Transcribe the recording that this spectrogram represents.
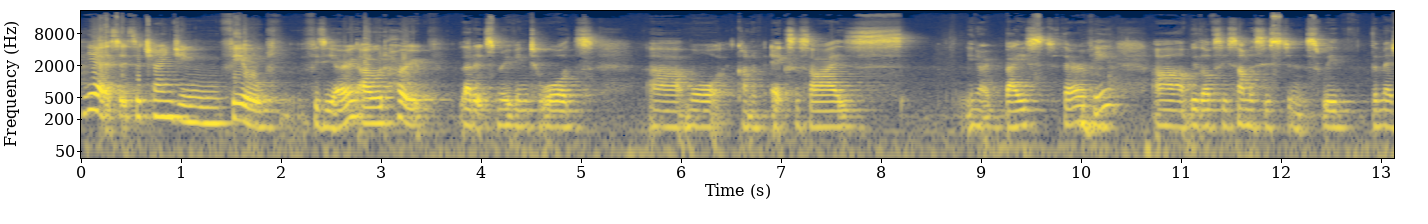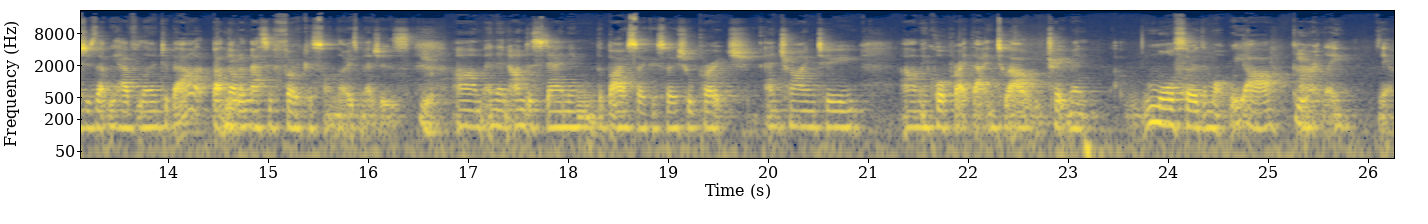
yes, it's a changing field, physio. I would hope that it's moving towards uh, more kind of exercise, you know, based therapy, mm-hmm. uh, with obviously some assistance with the measures that we have learned about, but yeah. not a massive focus on those measures. Yeah. Um, and then understanding the biopsychosocial approach and trying to um, incorporate that into our treatment more so than what we are currently. yeah. yeah.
